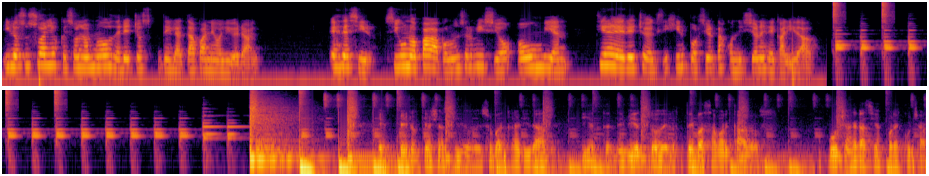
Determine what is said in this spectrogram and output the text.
y los usuarios que son los nuevos derechos de la etapa neoliberal. Es decir, si uno paga por un servicio o un bien, tiene derecho de exigir por ciertas condiciones de calidad. Espero que haya sido de suma claridad y entendimiento de los temas abarcados. Muchas gracias por escuchar.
